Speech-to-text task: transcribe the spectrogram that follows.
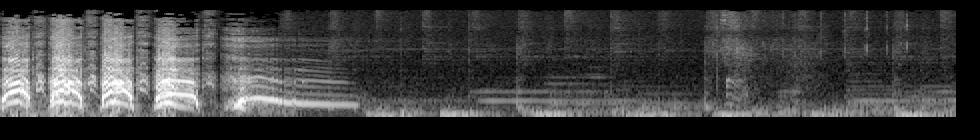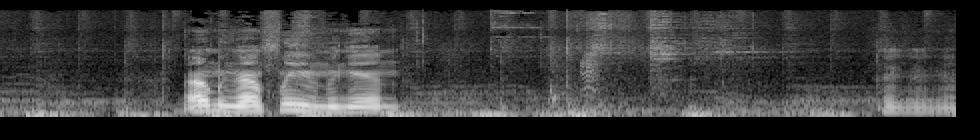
Ah, ah, ah, Oh, we got freedom again. Go, go, go.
